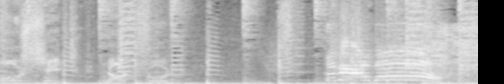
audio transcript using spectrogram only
oh shit, not good. Don't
